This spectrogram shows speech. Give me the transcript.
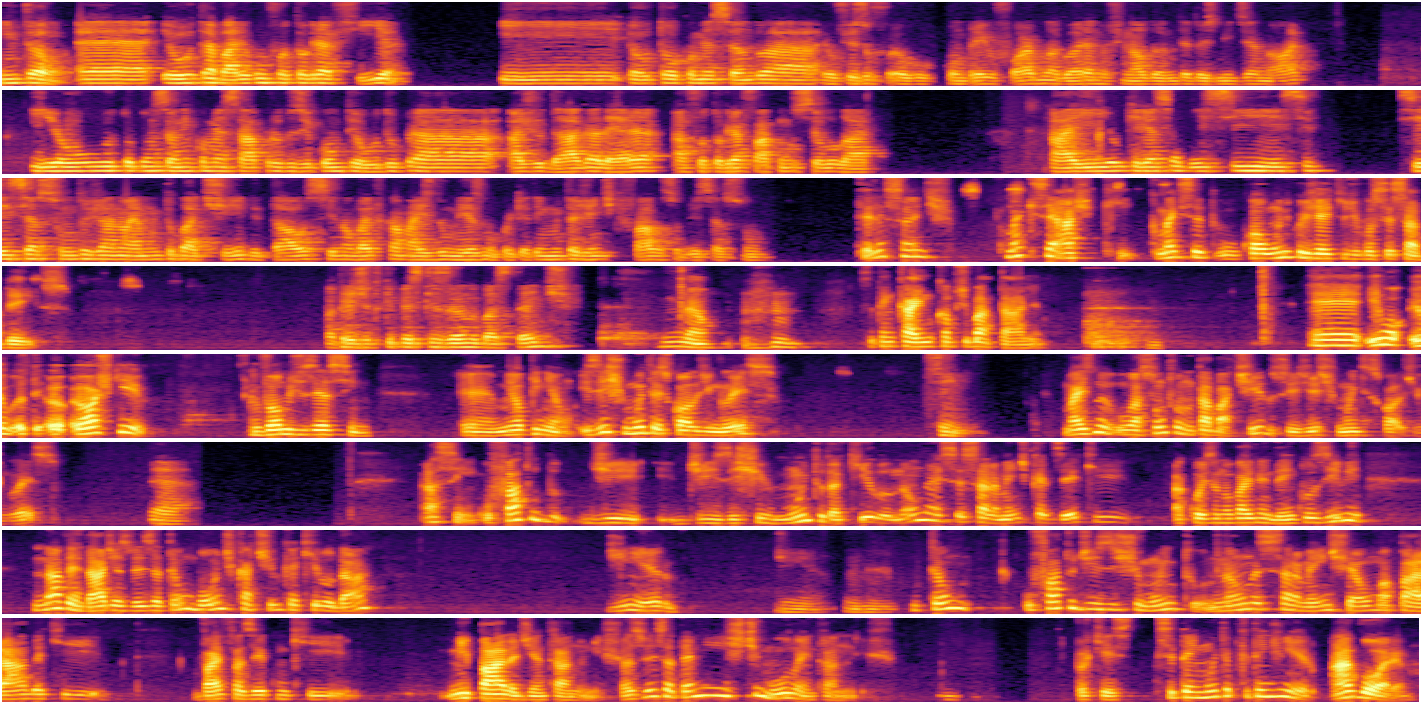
Então, é, eu trabalho com fotografia e eu estou começando a. Eu fiz o, eu comprei o Fórmula agora no final do ano de 2019 e eu estou pensando em começar a produzir conteúdo para ajudar a galera a fotografar com o celular. Aí eu queria saber se esse se esse assunto já não é muito batido e tal, se não vai ficar mais do mesmo, porque tem muita gente que fala sobre esse assunto. Interessante. Como é que você acha que, como é que você, qual o único jeito de você saber isso? Acredito que pesquisando bastante. Não. Você tem que cair no campo de batalha. É, eu, eu, eu, eu acho que, vamos dizer assim, é, minha opinião, existe muita escola de inglês? Sim. Mas no, o assunto não está batido se existe muita escola de inglês? É. Assim, o fato de, de existir muito daquilo não necessariamente quer dizer que a coisa não vai vender. Inclusive, na verdade, às vezes é até um bom indicativo que aquilo dá dinheiro. Dinheiro. Uhum. Então, o fato de existir muito não necessariamente é uma parada que vai fazer com que me para de entrar no nicho. Às vezes até me estimula a entrar no nicho. Porque se tem muito é porque tem dinheiro. Agora,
